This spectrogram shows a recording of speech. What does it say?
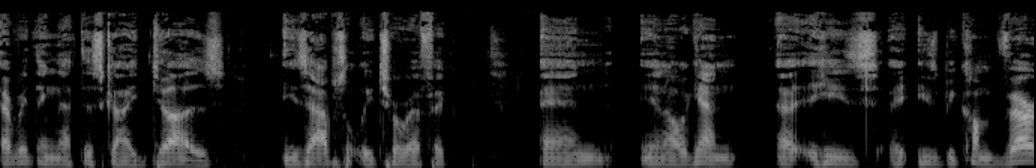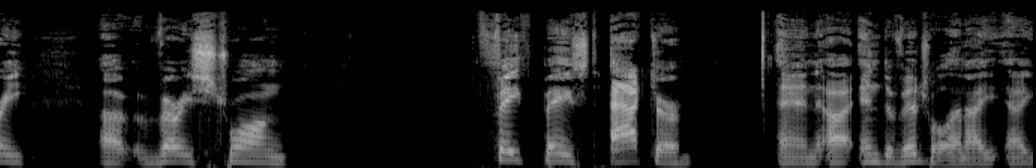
everything that this guy does, he's absolutely terrific. And you know, again, uh, he's he's become very very strong faith based actor and uh, individual, and I, I,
